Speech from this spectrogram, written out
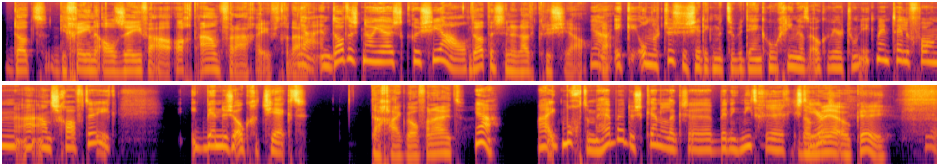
dat diegene al zeven à acht aanvragen heeft gedaan. Ja, en dat is nou juist cruciaal. Dat is inderdaad cruciaal. Ja, Ik, ondertussen zit ik me te bedenken, hoe ging dat ook weer toen ik mijn telefoon uh, aanschafte? Ik, ik ben dus ook gecheckt. Daar ga ik wel van uit. Ja, maar ik mocht hem hebben, dus kennelijk uh, ben ik niet geregistreerd. Dan ben je oké. Ja.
